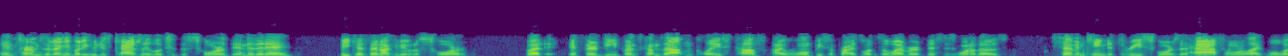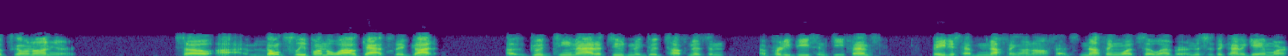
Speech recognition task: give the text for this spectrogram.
in terms of anybody who just casually looks at the score at the end of the day, because they're not going to be able to score. But if their defense comes out and plays tough, I won't be surprised whatsoever if this is one of those 17 to 3 scores at half, and we're like, well, what's going on here? So uh, don't sleep on the Wildcats. They've got a good team attitude and a good toughness and a pretty decent defense. They just have nothing on offense, nothing whatsoever. And this is the kind of game where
